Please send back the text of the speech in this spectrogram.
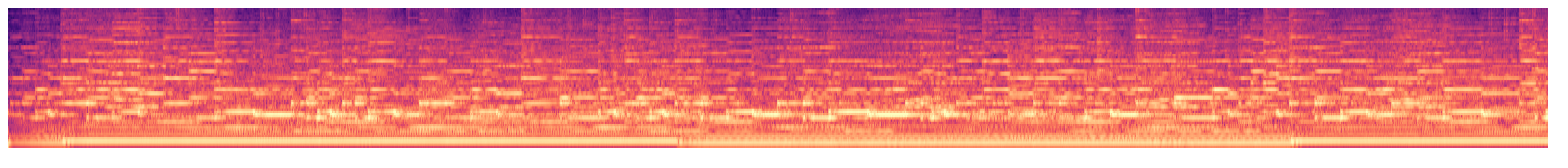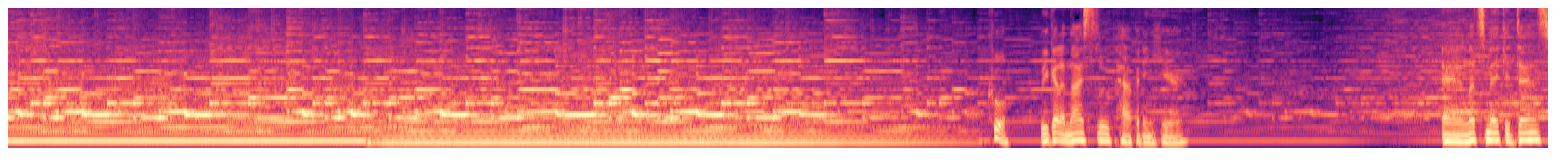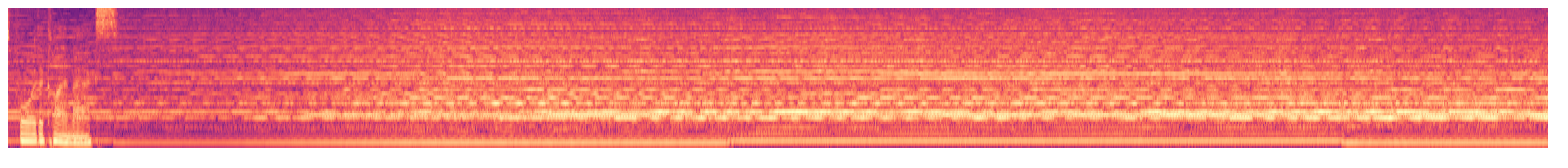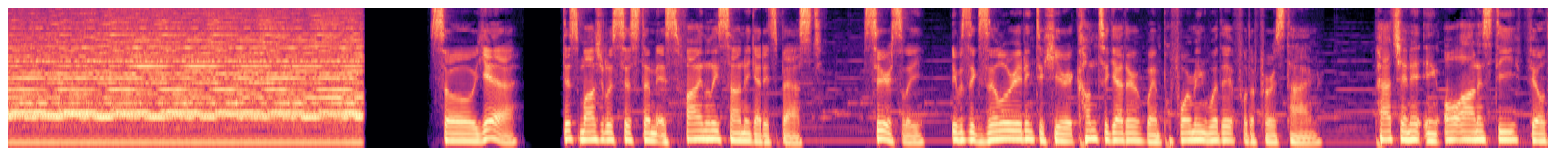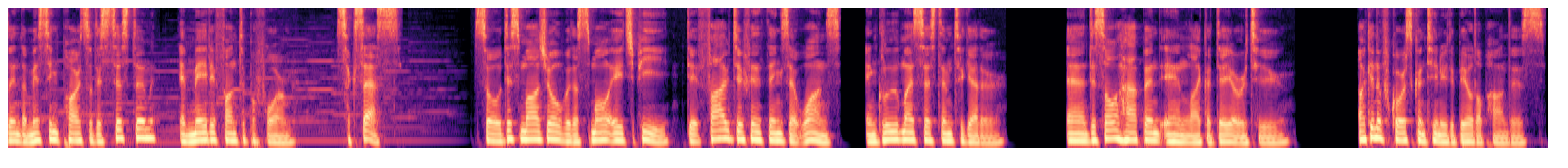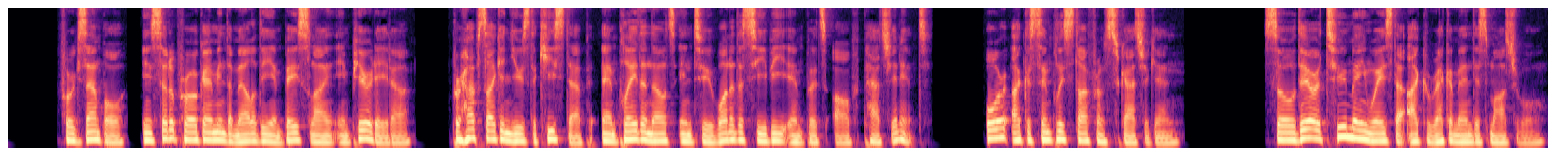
Cool, we got a nice loop happening here and let's make it dance for the climax. So yeah, this modular system is finally sounding at its best. Seriously, it was exhilarating to hear it come together when performing with it for the first time. Patch Init in all honesty filled in the missing parts of the system and made it fun to perform. Success! So this module with a small HP did 5 different things at once and glued my system together. And this all happened in like a day or two. I can of course continue to build upon this. For example, instead of programming the melody and bassline in pure data, perhaps I can use the keystep and play the notes into one of the CV inputs of patch init. Or I could simply start from scratch again. So there are two main ways that I could recommend this module.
